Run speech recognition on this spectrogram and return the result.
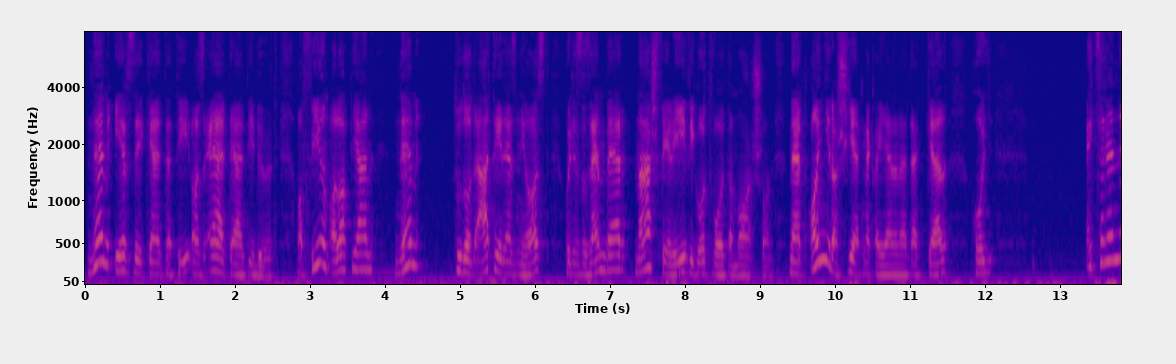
nem érzékelteti az eltelt időt. A film alapján nem tudod átérezni azt, hogy ez az ember másfél évig ott volt a Marson. Mert annyira sietnek a jelenetekkel, hogy egyszerűen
